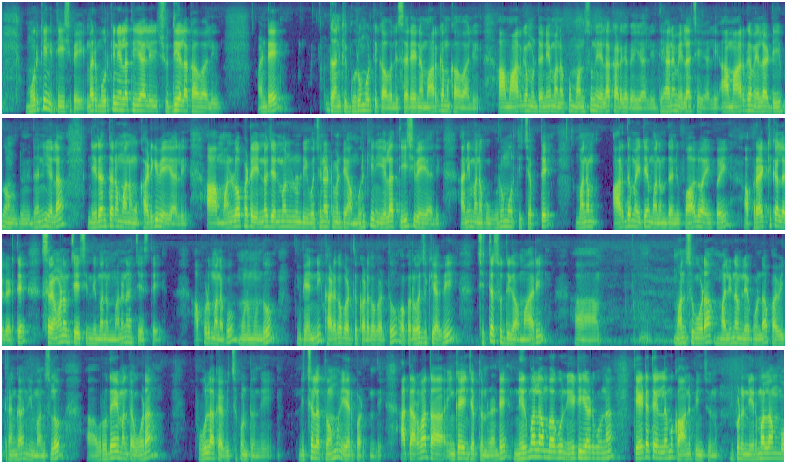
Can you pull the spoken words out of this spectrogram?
మురికిని తీసివేయి మరి మురికిని ఎలా తీయాలి? శుద్ధి ఎలా కావాలి? అంటే దానికి గురుమూర్తి కావాలి సరైన మార్గం కావాలి. ఆ మార్గం ఉంటేనే మనకు మనసును ఎలా కడగవేయాలి ధ్యానం ఎలా చేయాలి ఆ మార్గం ఎలా డీప్గా ఉంటుంది దాన్ని ఎలా నిరంతరం మనం కడిగివేయాలి. ఆ మనలోపట ఎన్నో జన్మల నుండి వచ్చినటువంటి ఆ మురికిని ఎలా తీసివేయాలి అని మనకు గురుమూర్తి చెప్తే మనం అర్థమైతే మనం దాన్ని ఫాలో అయిపోయి ఆ ప్రాక్టికల్లో పెడితే శ్రవణం చేసింది మనం మననం చేస్తే అప్పుడు మనకు మునుముందు ఇవన్నీ కడగబడుతూ కడగబడుతూ ఒక రోజుకి అవి చిత్తశుద్ధిగా మారి మనసు కూడా మలినం లేకుండా పవిత్రంగా నీ మనసులో హృదయం అంతా కూడా పూలాక విచ్చుకుంటుంది. నిశ్చలత్వం ఏర్పడుతుంది. ఆ తర్వాత ఇంకా ఏం చెప్తున్నాడంటే నిర్మలంబగు నీటి అడుగున తేట తెల్లము కానిపించును. ఇప్పుడు నిర్మలంబు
